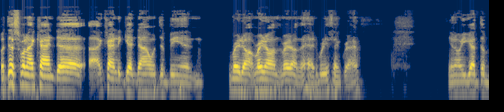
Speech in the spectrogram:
But this one, I kind of, I kind of get down with the being right on, right on, right on the head. What do you think, Ryan? You know, you got the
